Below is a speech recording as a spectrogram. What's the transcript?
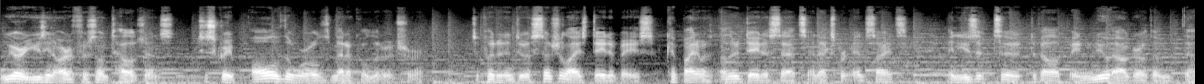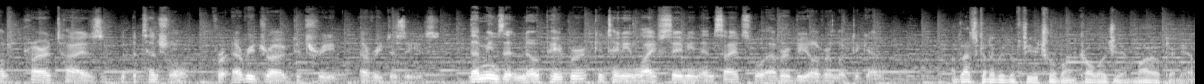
we are using artificial intelligence to scrape all of the world's medical literature to put it into a centralized database, combine it with other data sets and expert insights, and use it to develop a new algorithm that helps prioritize the potential for every drug to treat every disease. That means that no paper containing life saving insights will ever be overlooked again. And that's going to be the future of oncology, in my opinion.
